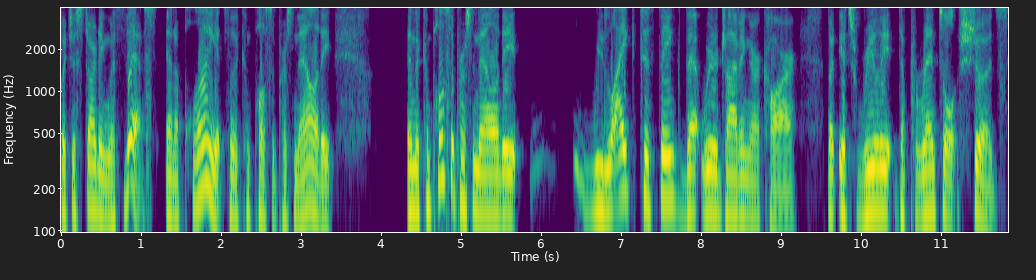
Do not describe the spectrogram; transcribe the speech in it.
but just starting with this and applying it to the compulsive personality. In the compulsive personality, we like to think that we're driving our car, but it's really the parental shoulds,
